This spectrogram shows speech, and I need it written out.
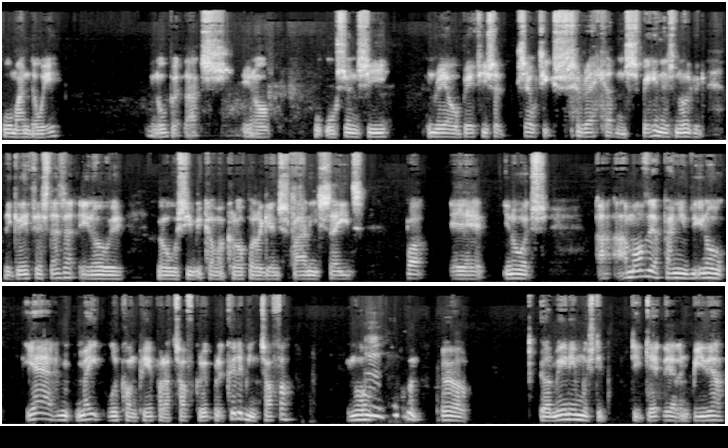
home and away. You know, but that's, you know, we'll, we'll soon see. Real Betis, Celtic's record in Spain is not the greatest, is it? You know, we, we always seem to come a cropper against Spanish sides. But, uh, you know, it's I, am of the opinion that, you know, yeah, it might look on paper a tough group, but it could have been tougher. You know, mm. our, our main aim was to, to get there and be there.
